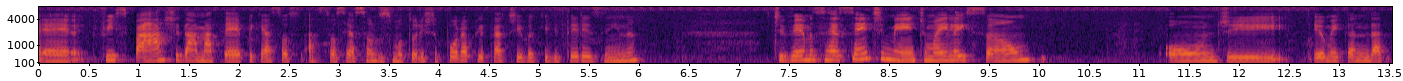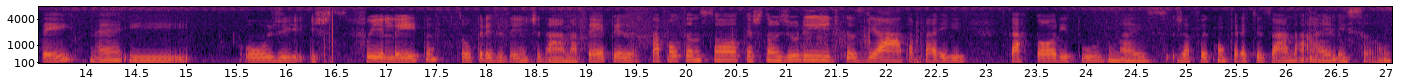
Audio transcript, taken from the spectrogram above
é, fiz parte da AMATEP, que é a Associação dos Motoristas por Aplicativo aqui de Teresina. Tivemos recentemente uma eleição onde eu me candidatei, né? E hoje fui eleita, sou presidente da AMATEP. Está faltando só questões jurídicas de ata para ir cartório e tudo, mas já foi concretizada a eleição.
